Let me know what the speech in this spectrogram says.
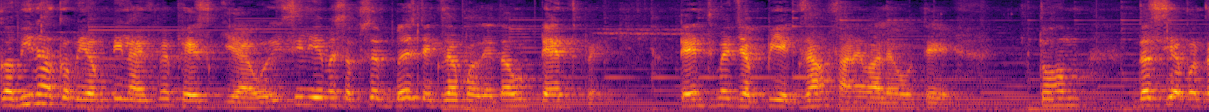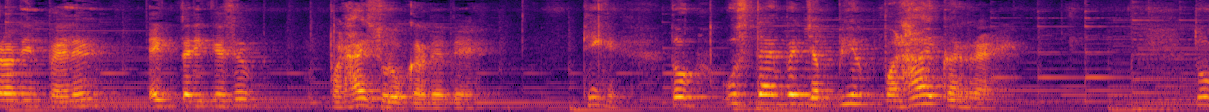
कभी ना कभी अपनी लाइफ में फेस किया है, और इसीलिए मैं सबसे बेस्ट एग्ज़ाम्पल देता हूँ टेंथ पे। टेंथ में जब भी एग्ज़ाम्स आने वाले होते तो हम दस या पंद्रह दिन पहले एक तरीके से पढ़ाई शुरू कर देते हैं। ठीक है? तो उस टाइम पे जब भी हम पढ़ाई कर रहे हैं तो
